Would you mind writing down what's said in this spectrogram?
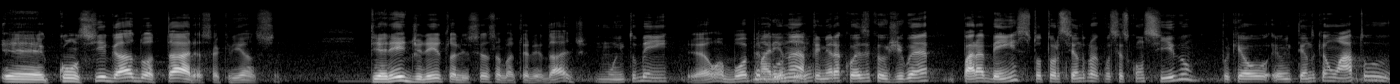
é, consiga adotar essa criança, terei direito à licença maternidade? Muito bem. É uma boa pergunta. Marina, hein? a primeira coisa que eu digo é parabéns, estou torcendo para que vocês consigam, porque eu, eu, entendo que é um ato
